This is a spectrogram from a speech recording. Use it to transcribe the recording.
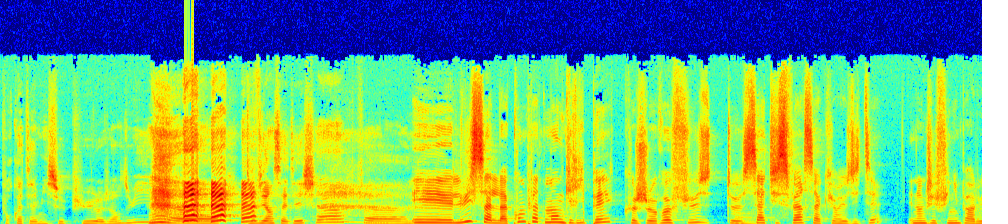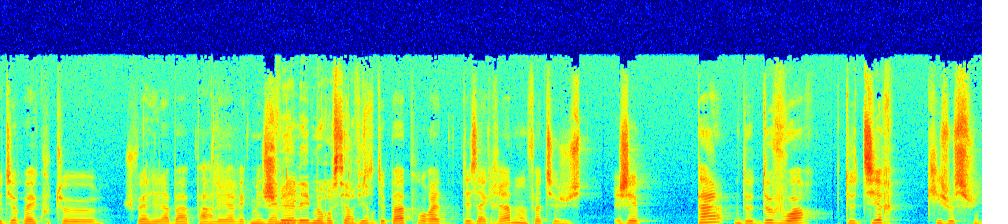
Pourquoi tu as mis ce pull aujourd'hui euh, D'où vient cette écharpe euh Et lui, ça l'a complètement grippé que je refuse de satisfaire sa curiosité. Et donc j'ai fini par lui dire, bah écoute, euh, je vais aller là-bas parler avec mes amis. Je vais aller me resservir. C'était pas pour être désagréable, en fait, c'est juste, j'ai pas de devoir de dire qui je suis.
